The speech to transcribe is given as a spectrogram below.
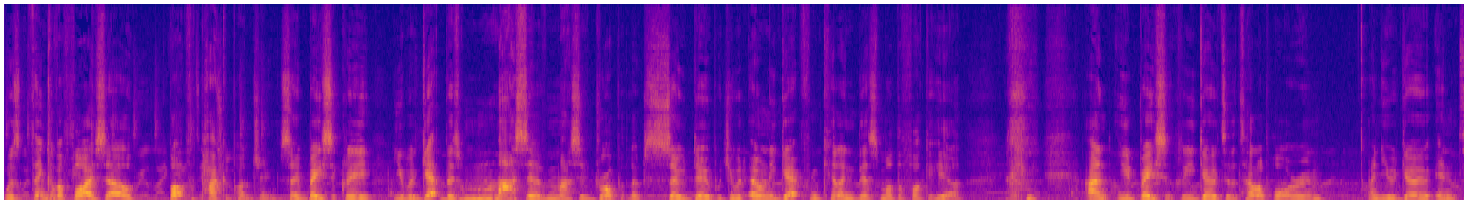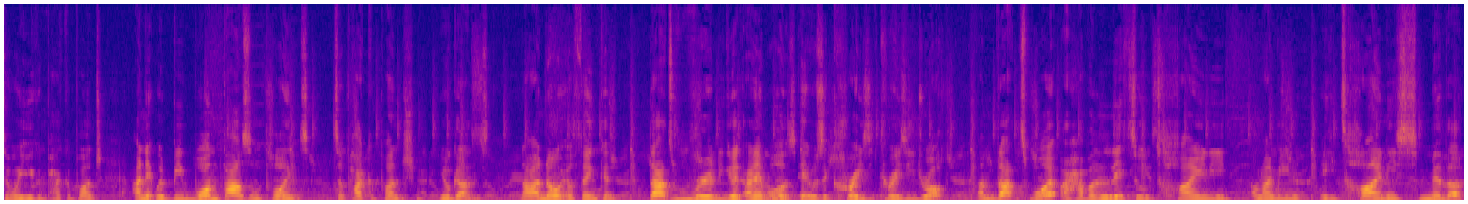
was think of a fire sale, but for Pack-a-Punching. So basically, you would get this massive, massive drop that looked so dope, which you would only get from killing this motherfucker here. and you'd basically go to the teleporter room, and you would go into where you can Pack-a-Punch, and it would be 1,000 points to Pack-a-Punch your guns. Now I know what you're thinking. That's really good, and it was. It was a crazy, crazy drop, and that's why I have a little tiny, and I mean a tiny smither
